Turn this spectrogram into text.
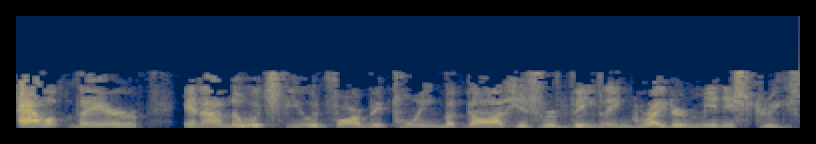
out there and I know it's few and far between, but God is revealing greater ministries.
